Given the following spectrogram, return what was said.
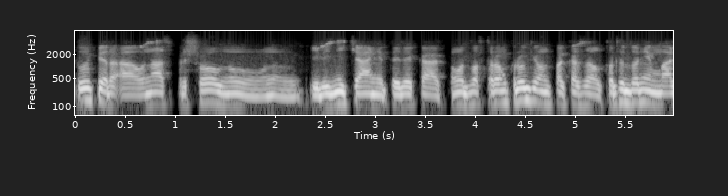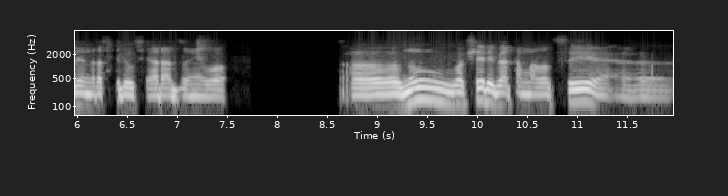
супер, а у нас пришел, ну, ну, или не тянет, или как. Ну, вот во втором круге он показал. Тот же Дони Малин раскрылся, я рад за него. Э, ну, вообще, ребята молодцы.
